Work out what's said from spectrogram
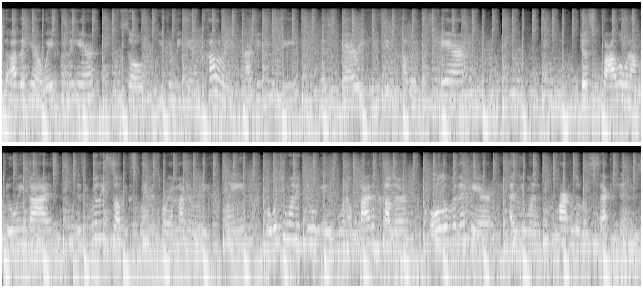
the other hair away from the hair so you can begin coloring. And as you can see it's very easy to color this hair. Just follow what I'm doing guys. It's really self-explanatory. I'm not going to really explain. But what you want to do is you want to apply the color all over the hair and you want to part little sections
